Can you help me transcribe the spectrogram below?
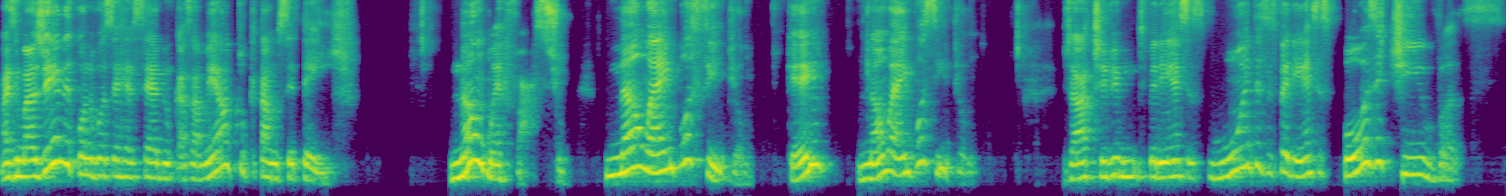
Mas imagine quando você recebe um casamento que está no CTI. Não é fácil, não é impossível, ok? Não é impossível. Já tive experiências, muitas experiências positivas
